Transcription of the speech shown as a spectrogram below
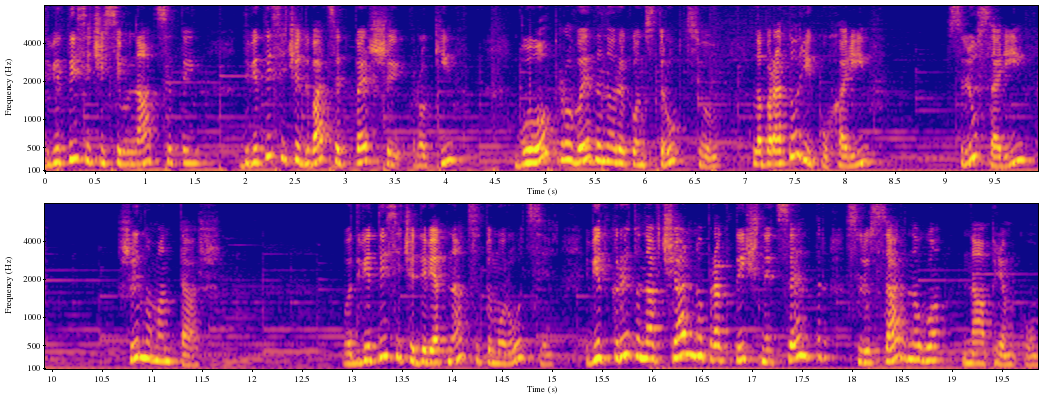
2017-2021 років було проведено реконструкцію лабораторій кухарів, слюсарів, шиномонтаж. В 2019 році відкрито навчально-практичний центр слюсарного напрямку.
